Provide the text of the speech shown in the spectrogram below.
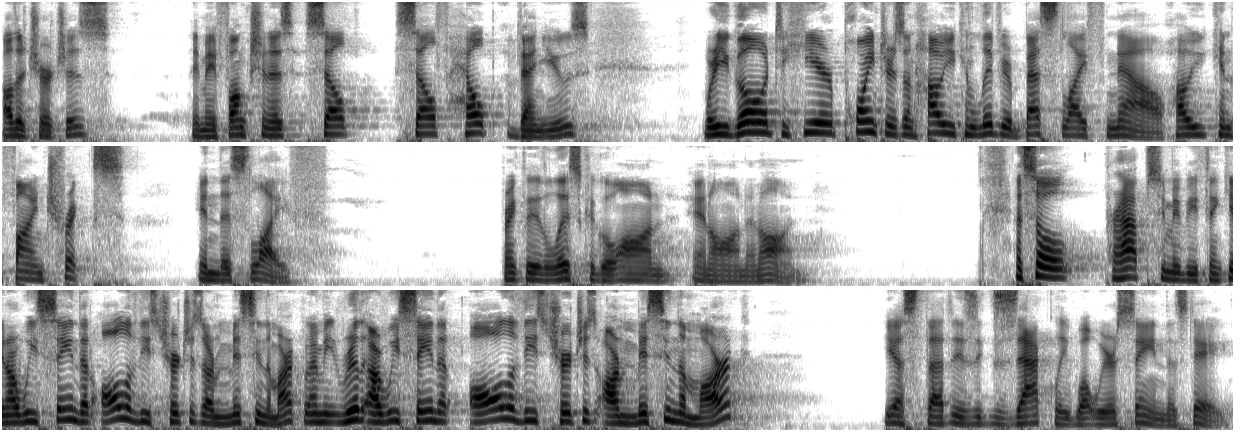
Other churches, they may function as self self help venues where you go to hear pointers on how you can live your best life now, how you can find tricks in this life. Frankly, the list could go on and on and on. And so perhaps you may be thinking, are we saying that all of these churches are missing the mark? I mean, really, are we saying that all of these churches are missing the mark? Yes, that is exactly what we are saying this day.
